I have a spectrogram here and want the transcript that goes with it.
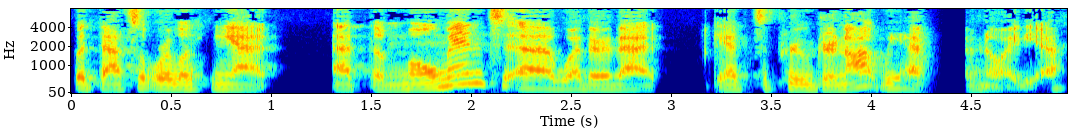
But that's what we're looking at at the moment. Uh, whether that gets approved or not, we have no idea.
